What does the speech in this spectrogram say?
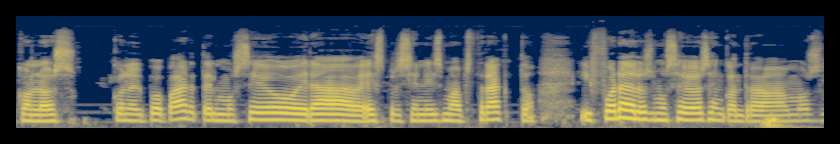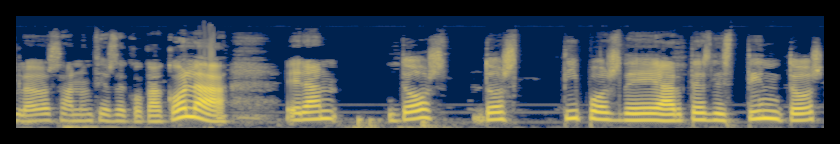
con los con el pop art, el museo era expresionismo abstracto y fuera de los museos encontrábamos los anuncios de Coca-Cola. Eran dos, dos tipos de artes distintos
